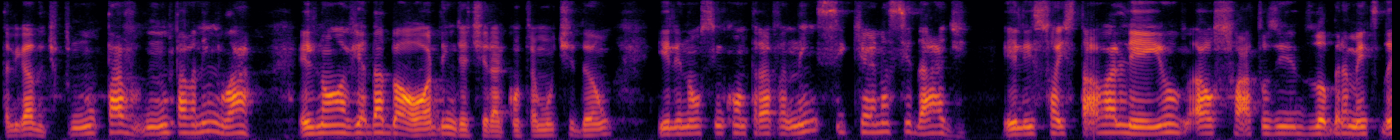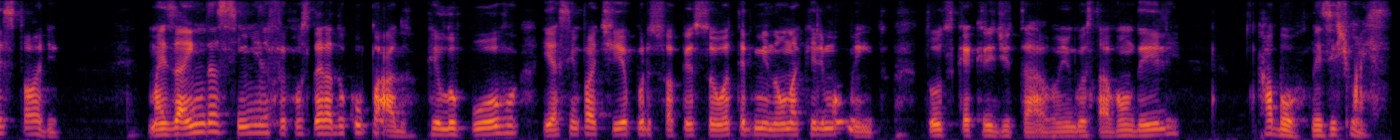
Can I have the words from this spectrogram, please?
tá ligado? Tipo, não tava, não tava nem lá. Ele não havia dado a ordem de atirar contra a multidão e ele não se encontrava nem sequer na cidade. Ele só estava alheio aos fatos e desdobramentos da história. Mas ainda assim ele foi considerado culpado pelo povo e a simpatia por sua pessoa terminou naquele momento. Todos que acreditavam e gostavam dele, acabou, não existe mais.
